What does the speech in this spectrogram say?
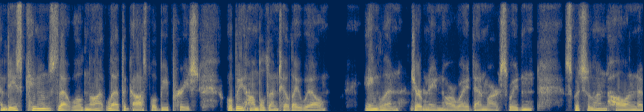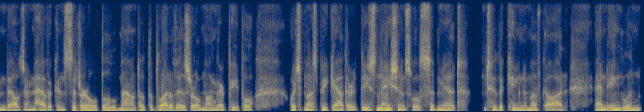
And these kingdoms that will not let the gospel be preached will be humbled until they will. England, Germany, Norway, Denmark, Sweden, Switzerland, Holland, and Belgium have a considerable amount of the blood of Israel among their people, which must be gathered. These nations will submit to the kingdom of God, and England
